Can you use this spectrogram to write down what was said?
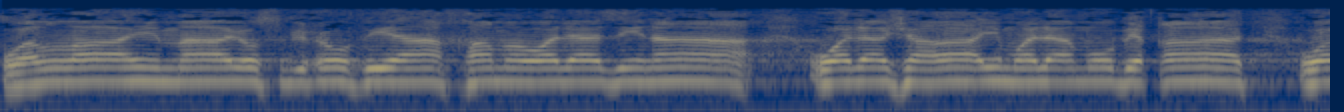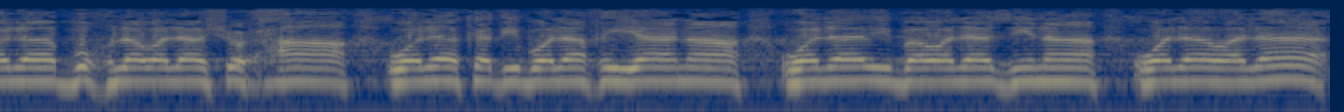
والله ما يصبح فيها خمر ولا زنا ولا جرائم ولا موبقات ولا بخل ولا شحة ولا كذب ولا خيانة ولا ربا ولا زنا ولا ولا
